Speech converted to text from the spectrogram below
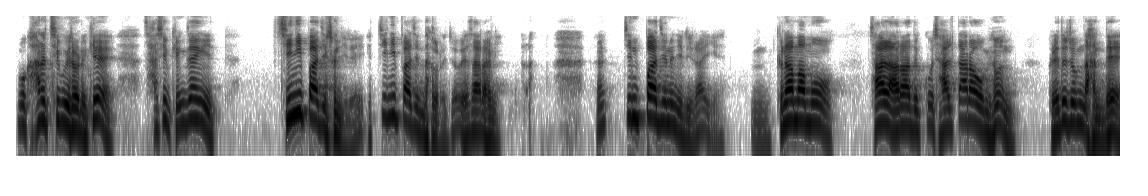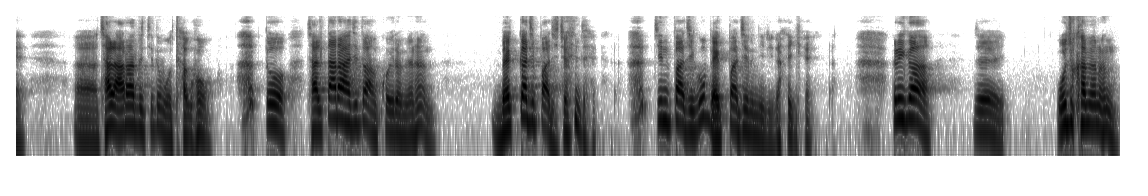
뭐 가르치고 이러는 게 사실 굉장히 진이 빠지는 일이에요. 찐이 빠진다 그러죠. 왜 사람이 찐 빠지는 일이라 이게. 음, 그나마 뭐 잘 알아듣고 잘 따라오면 그래도 좀 난데 어, 잘 알아듣지도 못하고 또 잘 따라하지도 않고 이러면은 맥까지 빠지죠. 이제 찐 빠지고 맥 빠지는 일이라 이게. 그러니까 이제 오죽하면은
